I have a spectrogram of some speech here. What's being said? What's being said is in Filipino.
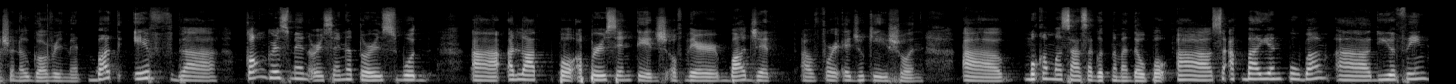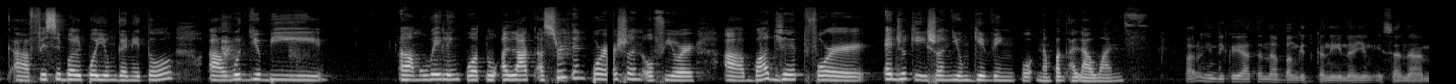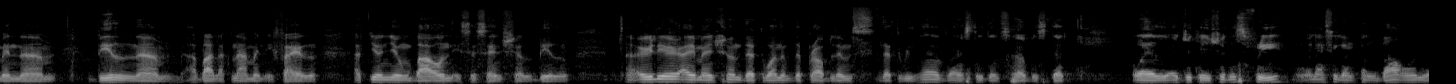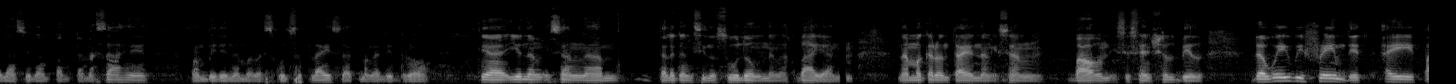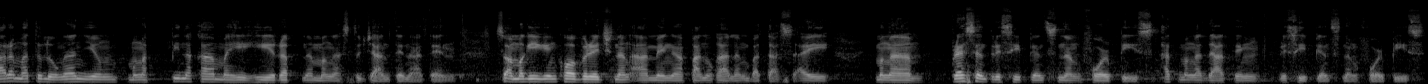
national government. But if the congressmen or senators would uh, allot po a percentage of their budget uh, for education, uh, mukhang masasagot naman daw po. Uh, sa akbayan po ba, uh, do you think uh, feasible po yung ganito? Uh, would you be um, willing po to allot a certain portion of your uh, budget for education, yung giving po ng pag-allowance? Parang hindi ko yata nabanggit kanina yung isa namin na bill na abalak namin i-file at yun yung Baon is Essential Bill. Uh, earlier, I mentioned that one of the problems that we have, our students have, is that while education is free, wala silang pang baon, wala silang pampamasahe, pambili ng mga school supplies at mga libro. Kaya yun ang isang um, talagang sinusulong ng akbayan na magkaroon tayo ng isang Baon is Essential Bill the way we framed it ay para matulungan yung mga pinakamahihirap na mga estudyante natin. So ang magiging coverage ng aming uh, panukalang batas ay mga present recipients ng 4Ps at mga dating recipients ng 4Ps.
